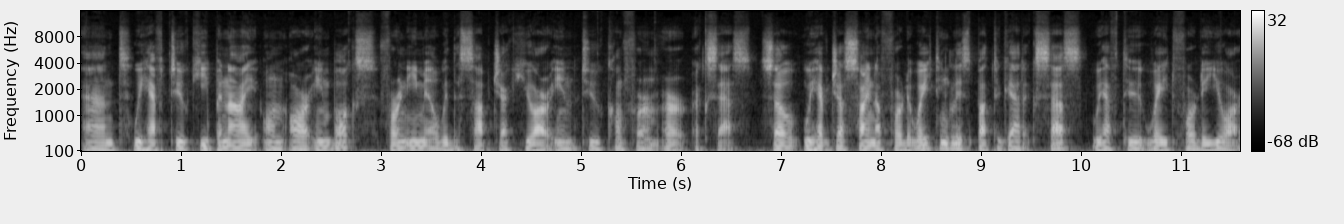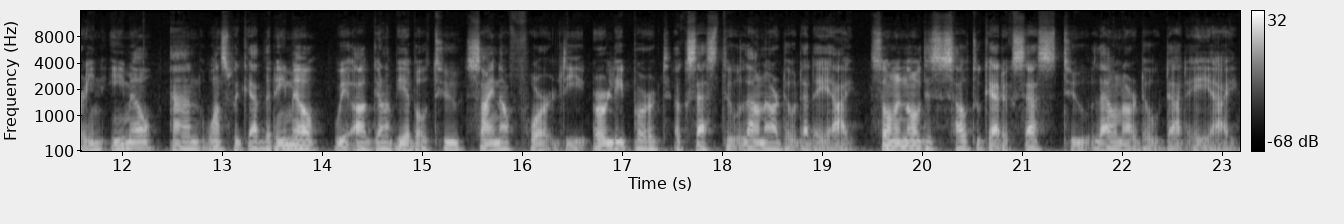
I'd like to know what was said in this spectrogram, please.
And we have to keep an eye on our inbox for an email with the subject you are in to confirm our access. So we have just signed up for the waiting list, but to get access, we have to wait for the you are in email. And once we get that email, we are going to be able to sign up for the early bird access to leonardo.ai. So in all, this is how to get access to leonardo.ai.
